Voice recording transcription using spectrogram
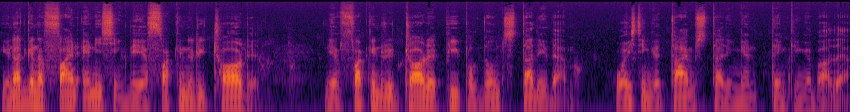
You're not gonna find anything. They are fucking retarded. They are fucking retarded people. Don't study them. Wasting your time studying and thinking about them.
